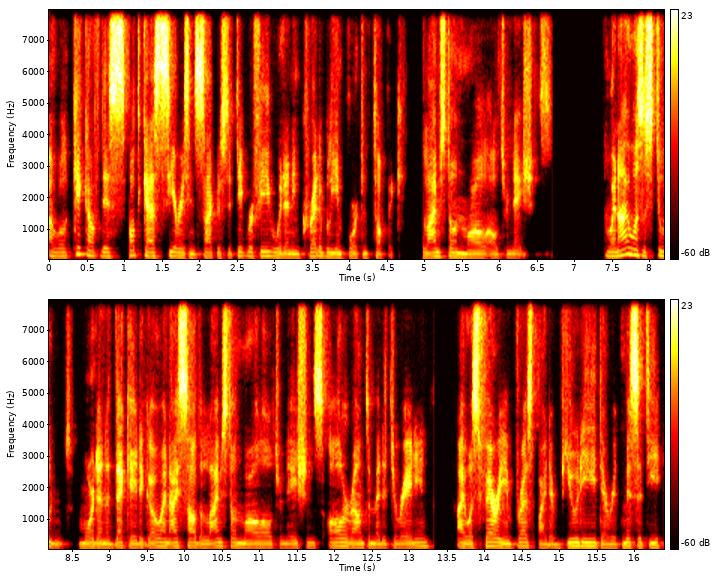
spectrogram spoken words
I will kick off this podcast series in cyclostratigraphy with an incredibly important topic limestone marl alternations. When I was a student more than a decade ago and I saw the limestone marl alternations all around the Mediterranean, I was very impressed by their beauty, their rhythmicity,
